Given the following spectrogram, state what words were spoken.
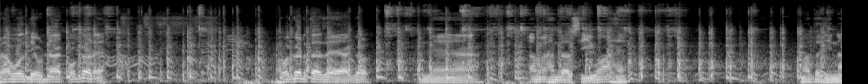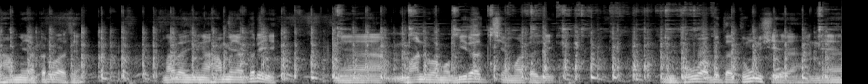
રાવલદેવ ડાક વગાડે. વગાડતા જાય આગળ. અને અમે હંદાસી વાહે માતાજીના હામૈયા કરવા છે. માતાજીના હામૈયા કરી ને માંડવામાં બિરાજ છે માતાજી. ભૂવા બધા ધૂણ છે અને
